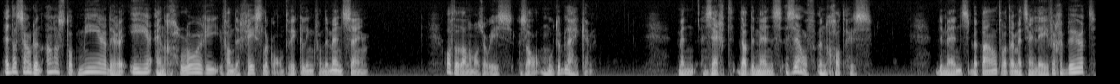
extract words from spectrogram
En dat zou dan alles tot meerdere eer en glorie van de geestelijke ontwikkeling van de mens zijn. Of dat allemaal zo is, zal moeten blijken. Men zegt dat de mens zelf een God is. De mens bepaalt wat er met zijn leven gebeurt,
